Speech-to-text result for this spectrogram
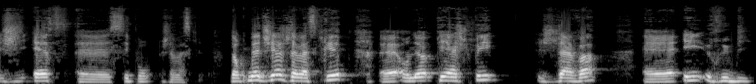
JS, c'est pour JavaScript. Donc, Node.js, JavaScript, on a PHP, Java et Ruby.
